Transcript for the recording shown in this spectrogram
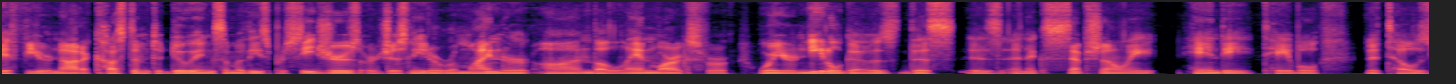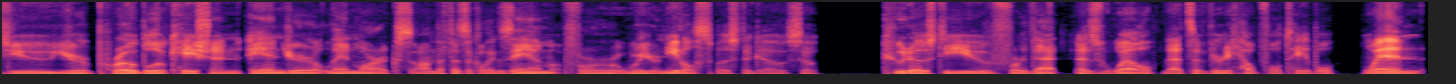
if you're not accustomed to doing some of these procedures or just need a reminder on the landmarks for where your needle goes, this is an exceptionally handy table that tells you your probe location and your landmarks on the physical exam for where your needle's supposed to go. So kudos to you for that as well. That's a very helpful table. When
